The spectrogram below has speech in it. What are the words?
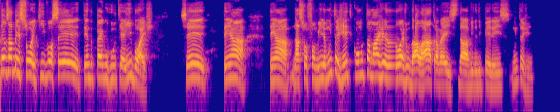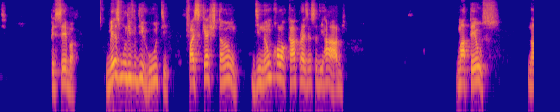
Deus abençoe, que você, tendo pego Ruth aí, boys, você tenha, tenha na sua família muita gente, como Tamar gerou ajudar lá através da vida de Perez, muita gente. Perceba, mesmo o livro de Ruth faz questão de não colocar a presença de Raabe. Mateus, na,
